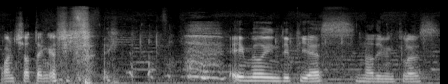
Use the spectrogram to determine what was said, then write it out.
one-shotting everything. 8 million DPS, not even close.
